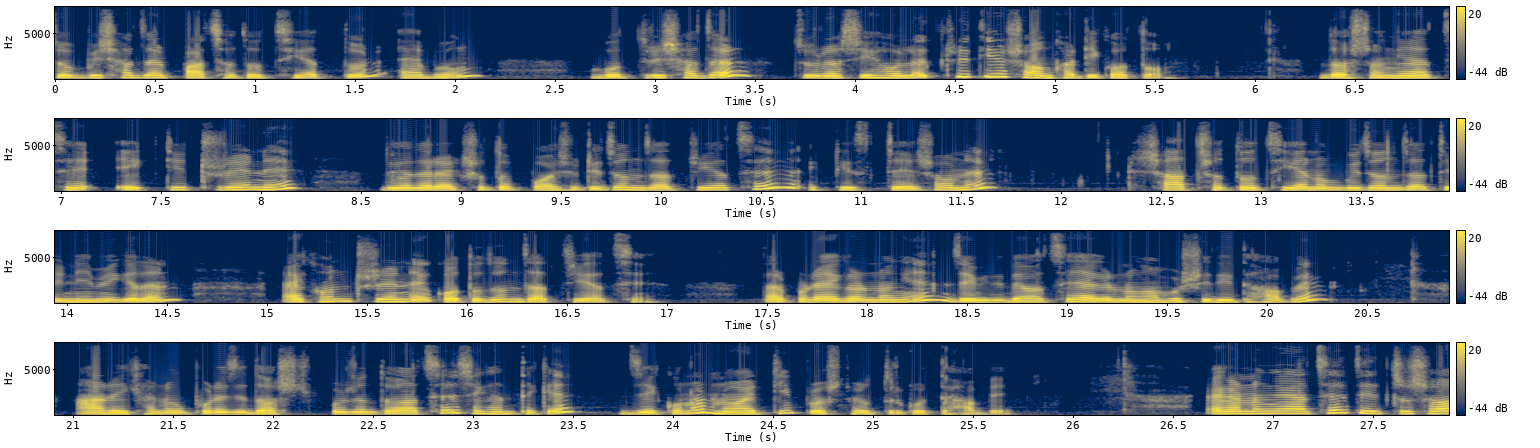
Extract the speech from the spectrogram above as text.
চব্বিশ হাজার পাঁচশত ছিয়াত্তর এবং বত্রিশ হাজার চুরাশি হলে তৃতীয় সংখ্যাটি কত? দশ সঙ্গে আছে, একটি ট্রেনে দুই হাজার পঁয়ষট্টি জন যাত্রী আছে, একটি স্টেশনে সাতশত ছিয়ানব্বই জন যাত্রী নেমে গেলেন, এখন ট্রেনে কতজন যাত্রী আছে? তারপরে এগারো নঙে যেমিতি দেওয়া আছে, এগারো নং অবশ্যই দিতে হবে। আর এখানে উপরে যে দশ পর্যন্ত আছে, সেখান থেকে যে কোনো নয়টি প্রশ্নের উত্তর করতে হবে। এগারো নঙে আছে চিত্রসহ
